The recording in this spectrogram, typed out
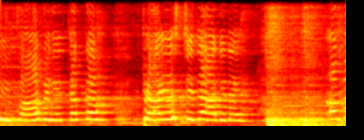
ಈ ಪಾಪಿಗೆ ತಕ್ಕ ಪ್ರಾಯಶ್ಚಿತ ಆಗಿದೆ. ಅಮ್ಮ!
